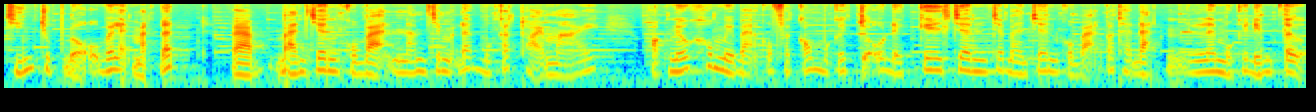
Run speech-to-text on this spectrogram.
90 độ với lại mặt đất và bàn chân của bạn nằm trên mặt đất một cách thoải mái. Hoặc nếu không thì bạn cũng phải có một cái chỗ để kê chân cho bàn chân của bạn có thể đặt lên một cái điểm tựa.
